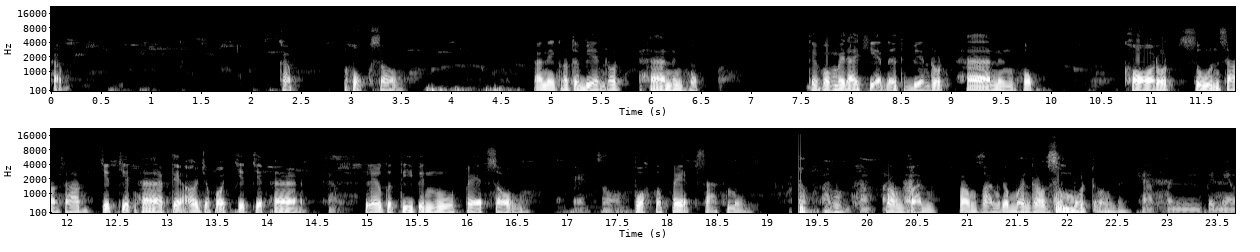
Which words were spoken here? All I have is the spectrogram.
ครับกับหกสอง อันนี้ก็ทะเบียนรถห้าหนึ่งหกแต่ผมไม่ได้เขียนเนอะทะเบียนรถห้าหนึ่งหกคอรถศูนย์สามสามเจ็ดเจ็ดห้าแต่เอาเฉพาะเจ็ดเจ็ดห้าครับแล้วก็ตีเป็นงูแปดสองแปดสองปวกก็แปดสาขเมรฝันความฝันความฝันก็เหมือนเราสมมติเอาเลยครับ มันเป็นแนว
